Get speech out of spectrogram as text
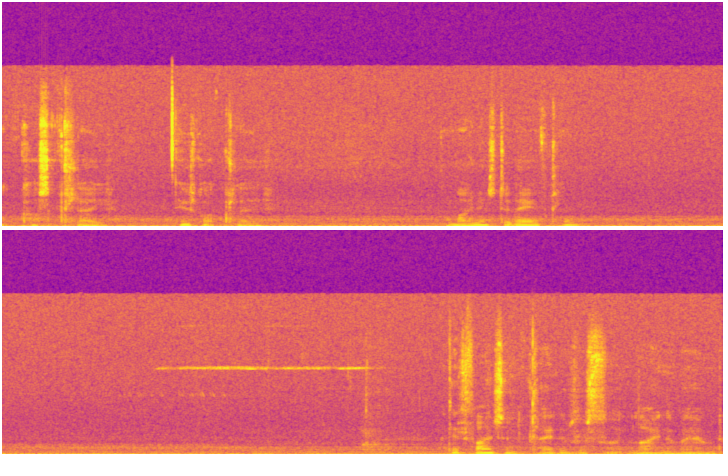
What cost clay? Who's got clay? Miners, do they have clay? I did find some clay that was just like lying around.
